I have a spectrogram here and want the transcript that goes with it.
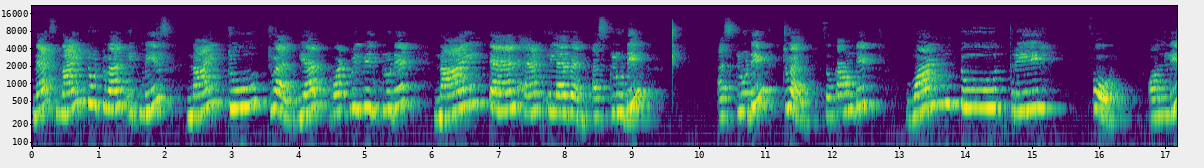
Next 9 to 12 it means 9 to 12. Here what will be included? 9, 10 and 11 excluding excluding 12. So count it 1, 2, 3, 4. Only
